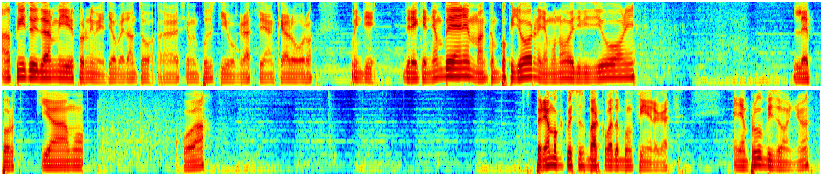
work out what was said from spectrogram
hanno finito di darmi i rifornimenti. Vabbè, tanto eh, siamo in positivo, grazie anche a loro. Quindi direi che andiamo bene. Mancano pochi giorni, abbiamo nuove divisioni. Le portiamo qua. Speriamo che questo sbarco vada a buon fine, ragazzi. Ne abbiamo proprio bisogno, eh.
